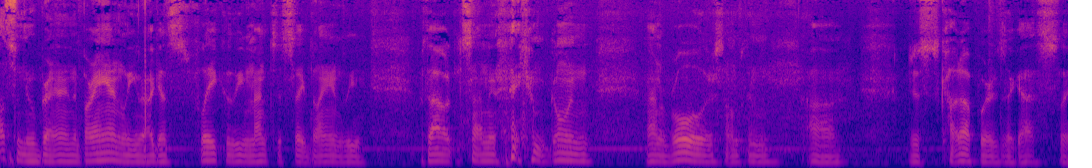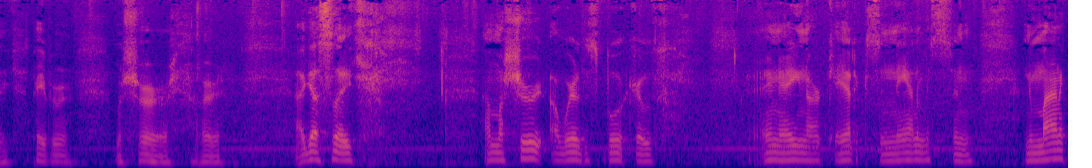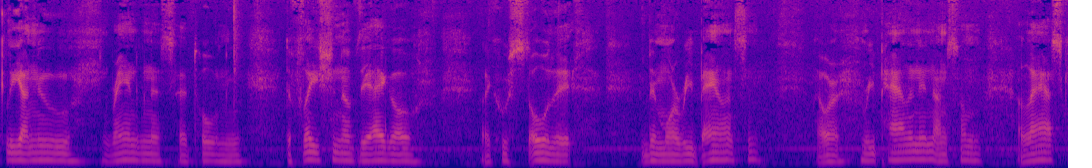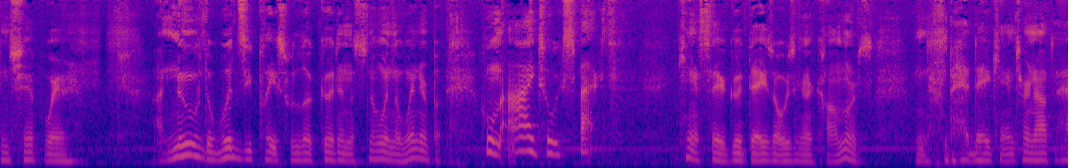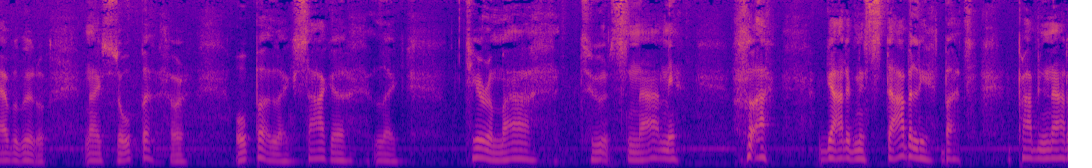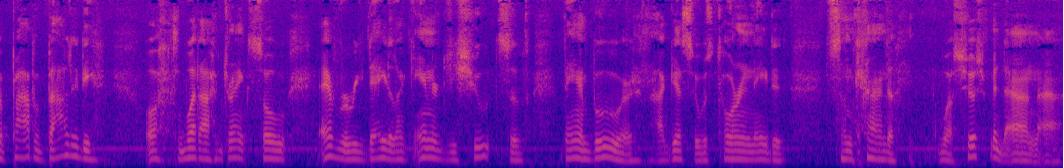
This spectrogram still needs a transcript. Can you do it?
also knew Brand Brandly, I guess flakily meant to say blandly without sounding like I'm going on a roll or something. Uh, just cut upwards, I guess, like paper mature, or I guess like on my shirt I wear this book of NA Narcotics Anonymous, and mnemonically I knew randomness had told me deflation of the ego, like who stole it, had been more rebalancing or repalating on some Alaskan ship where I knew the woodsy place would look good in the snow in the winter, but who am I to expect? You can't say a good day is always going to come, or a bad day can turn out to have a little nice sopa or opa like saga like tirama to tsunami. I ah, got it mistably, but probably not a probability or what I drank so every day like energy shoots of bamboo or I guess it was tornadoed some kind of well shush me down now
